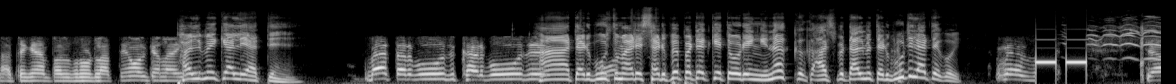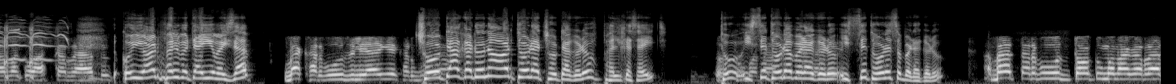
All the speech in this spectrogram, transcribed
लाते क्या हैं? फल फ्रूट लाते हैं और क्या लाएँगे? फल में क्या ले आते हैं? तरबूज खरबूज। हाँ तरबूज तुम्हारे सर पे पटक के तोड़ेंगे ना? अस्पताल में तरबूज लाते कोई? क्या बकवास कर रहा है तू? कोई और फल बताइए भाई साहब? मैं खरबूज ले आएँगे खरबूज। छोटा करो ना और थोड़ा छोटा करो फल का साइज़ तो इससे थोड़ा बड़ा करो इससे थोड़ा सा बड़ा करो। अबे तरबूज तो तू मना कर रहा है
